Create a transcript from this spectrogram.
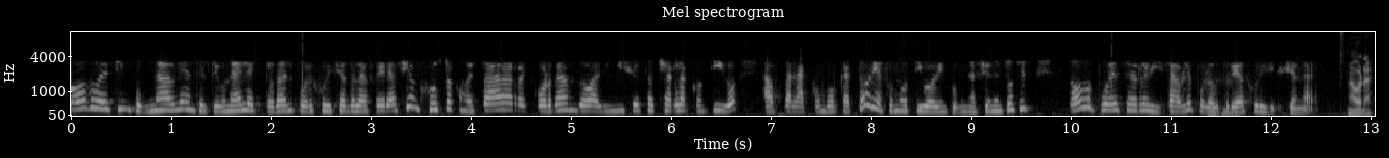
todo es impugnable ante el Tribunal Electoral Poder Judicial de la Federación. Justo como estaba recordando al inicio de esta charla contigo, hasta la convocatoria fue motivo de impugnación. Entonces, todo puede ser revisable por la autoridad jurisdiccional. Ahora,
